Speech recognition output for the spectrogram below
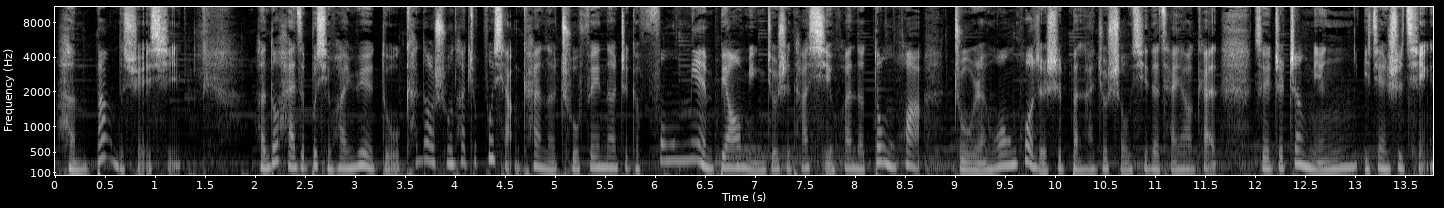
很棒的学习？很多孩子不喜欢阅读，看到书他就不想看了，除非呢这个封面标明就是他喜欢的动画主人翁，或者是本来就熟悉的才要看。所以这证明一件事情，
